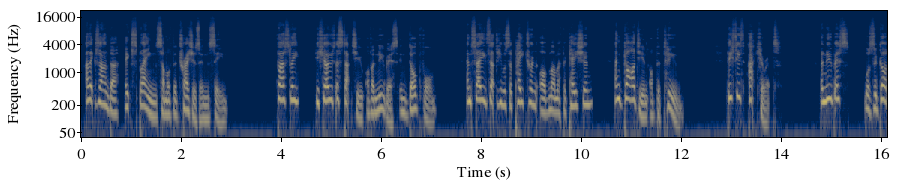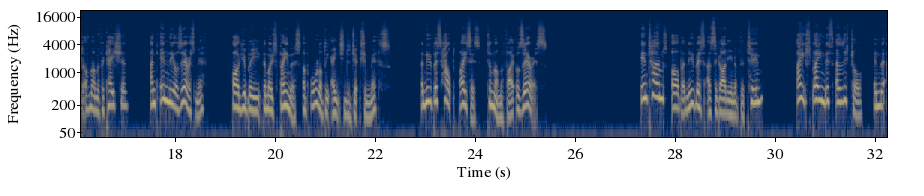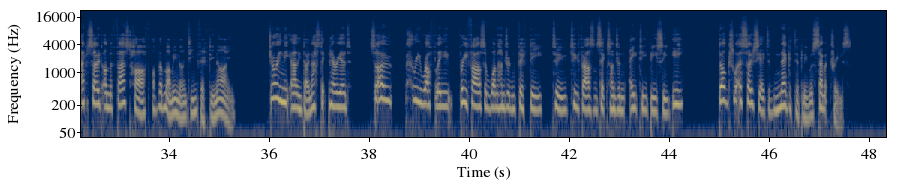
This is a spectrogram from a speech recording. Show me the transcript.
Alexander, explains some of the treasures in the scene. Firstly, he shows a statue of Anubis in dog form and says that he was the patron of mummification and guardian of the tomb. This is accurate. Anubis was the god of mummification, and in the Osiris myth, arguably the most famous of all of the ancient Egyptian myths, Anubis helped Isis to mummify Osiris. In terms of Anubis as the guardian of the tomb, I explained this a little in the episode on the first half of The Mummy 1959. During the early dynastic period, so very roughly 3150 to 2680 BCE, dogs were associated negatively with cemeteries.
